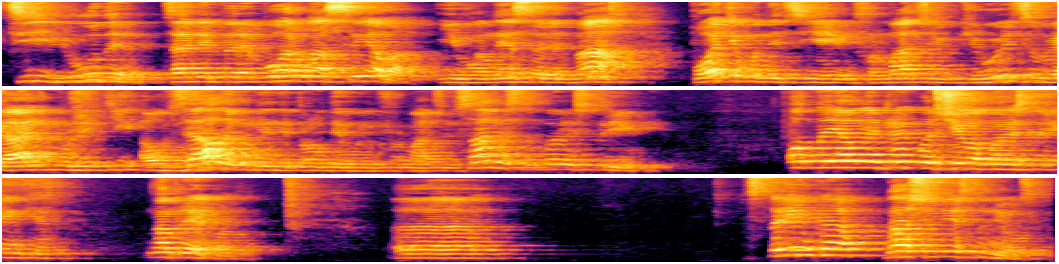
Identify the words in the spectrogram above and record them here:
Ці люди це непереборна сила, і вони серед нас. Потім вони цією інформацією керуються в реальному житті, а взяли вони неправдиву інформацію саме з такої сторінки. От наявний приклад ще одної сторінки. Наприклад, е- сторінка наше місто Ньюс.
